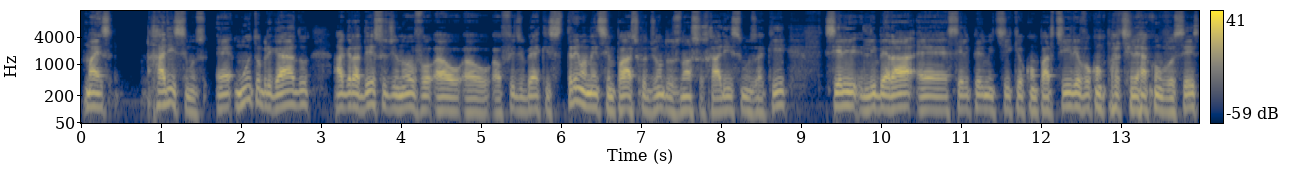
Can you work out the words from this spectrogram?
mas raríssimos. É, muito obrigado, agradeço de novo ao, ao, ao feedback extremamente simpático de um dos nossos raríssimos aqui. Se ele liberar, é, se ele permitir que eu compartilhe, eu vou compartilhar com vocês,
